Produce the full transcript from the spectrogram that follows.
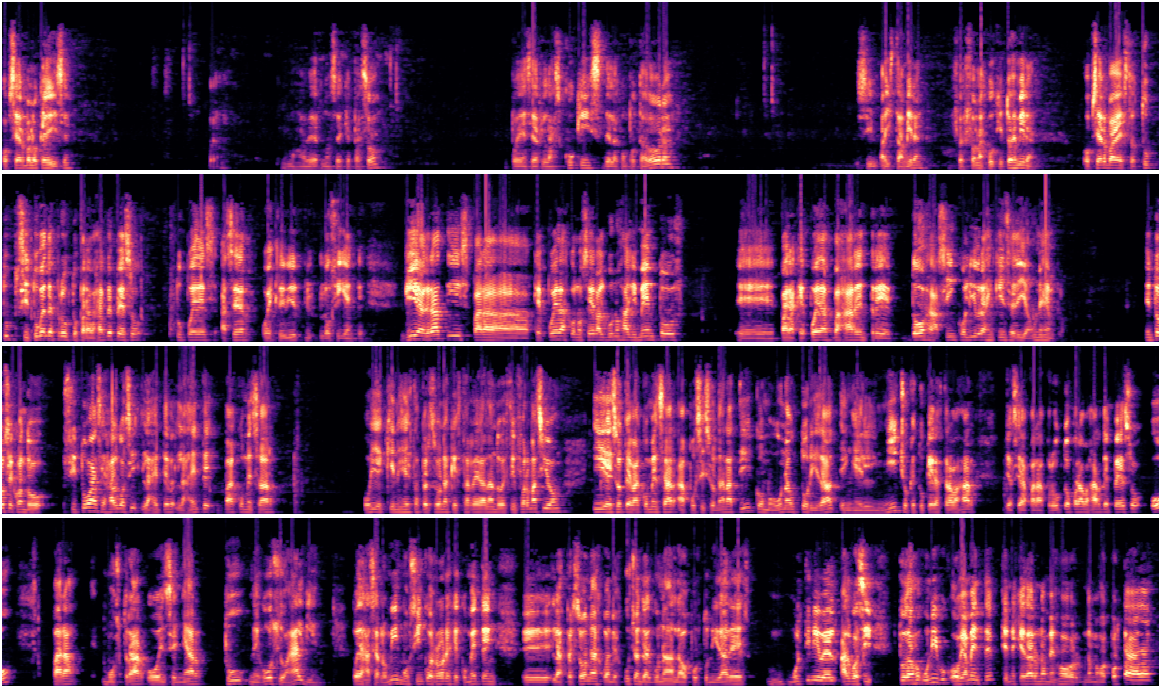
Observa lo que dice. Bueno, vamos a ver, no sé qué pasó. Pueden ser las cookies de la computadora ahí está, mira, son las cookies. Entonces, mira, observa esto. Tú, tú, si tú vendes productos para bajar de peso, tú puedes hacer o escribir lo siguiente. Guía gratis para que puedas conocer algunos alimentos eh, para que puedas bajar entre 2 a 5 libras en 15 días, un ejemplo. Entonces, cuando si tú haces algo así, la gente, la gente va a comenzar oye, ¿quién es esta persona que está regalando esta información? Y eso te va a comenzar a posicionar a ti como una autoridad en el nicho que tú quieras trabajar, ya sea para productos para bajar de peso o para mostrar o enseñar tu negocio a alguien. puedes hacer lo mismo. Cinco errores que cometen eh, las personas cuando escuchan de alguna las oportunidades multinivel, algo así. Tú das un ebook, obviamente, tienes que dar una mejor, una mejor portada,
